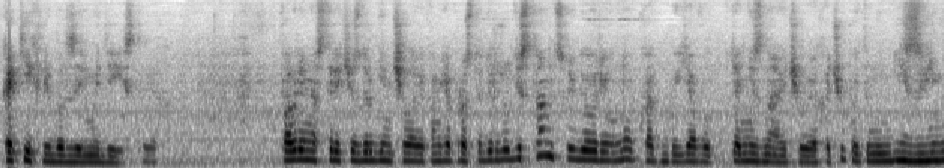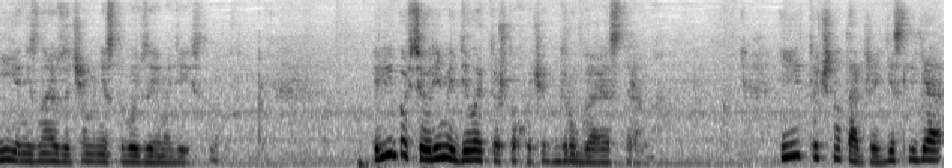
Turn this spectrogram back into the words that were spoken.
в каких-либо взаимодействиях, во время встречи с другим человеком я просто держу дистанцию и говорю, ну, как бы я вот, я не знаю, чего я хочу, поэтому извини, я не знаю, зачем мне с тобой взаимодействовать. Либо все время делать то, что хочет другая сторона. И точно так же, если я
